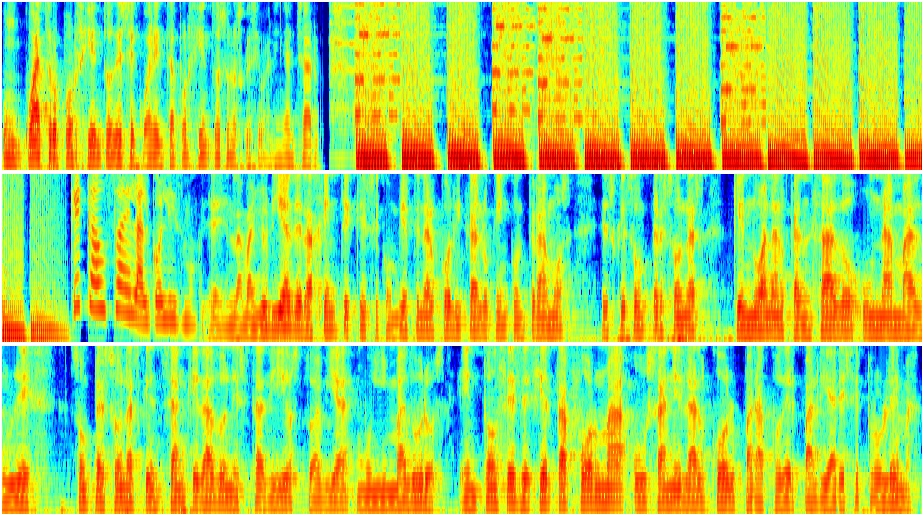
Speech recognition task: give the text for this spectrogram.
un 4% de ese 40% son los que se van a enganchar. ¿Qué causa el alcoholismo? En la mayoría de la gente que se convierte en alcohólica lo que encontramos es que son personas que no han alcanzado una madurez son personas que se han quedado en estadios todavía muy inmaduros. Entonces, de cierta forma, usan el alcohol para poder paliar ese problema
